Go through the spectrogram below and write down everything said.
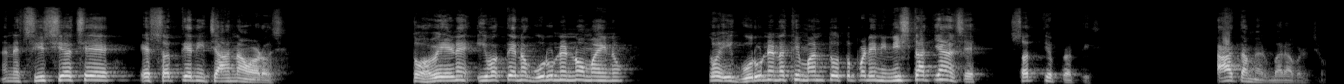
અને શિષ્ય છે એ સત્યની ચાહના વાળો છે. તો હવે એને એ વખતે એના ગુરુને ન માન્યો. તો એ ગુરુને નથી માનતો તો પણ એની નિષ્ઠા ક્યાં છે? સત્ય પ્રતિ આ તમે બરાબર છો.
